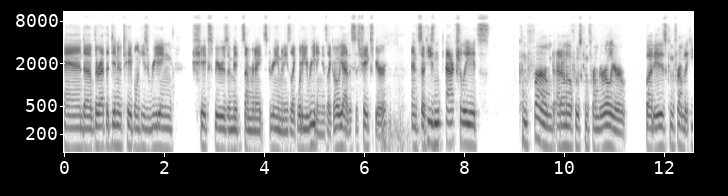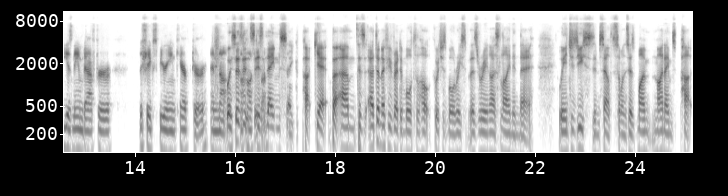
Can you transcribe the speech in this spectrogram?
and uh, they're at the dinner table and he's reading Shakespeare's A Midsummer Night's Dream, and he's like, "What are you reading?" He's like, "Oh yeah, this is Shakespeare," and so he's actually it's confirmed. I don't know if it was confirmed earlier, but it is confirmed that he is named after the Shakespearean character and not. Well, it says it's his namesake Puck, yeah. But um, there's I don't know if you've read Immortal Hulk, which is more recent. But there's a really nice line in there where he introduces himself to someone and says, "My my name's Puck."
